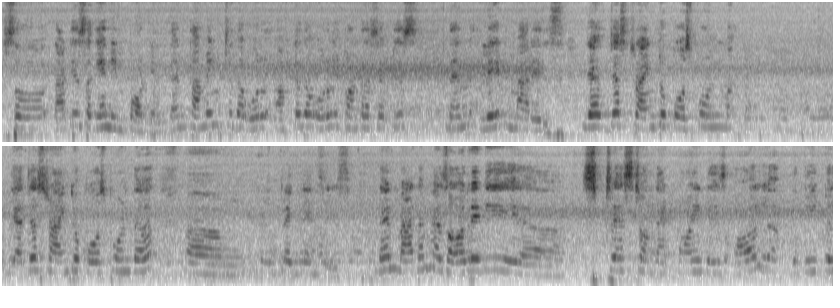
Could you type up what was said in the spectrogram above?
So that is again important. Then coming to the oral, after the oral contraceptives, then late marriage. They are just trying to postpone. They are just trying to postpone the um, pregnancies. Then Madam has already uh, stressed on that point. Is all the people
